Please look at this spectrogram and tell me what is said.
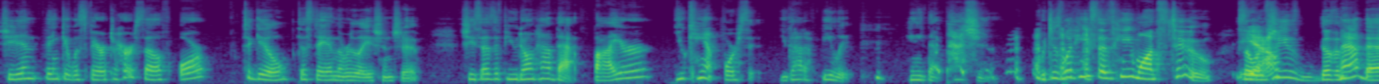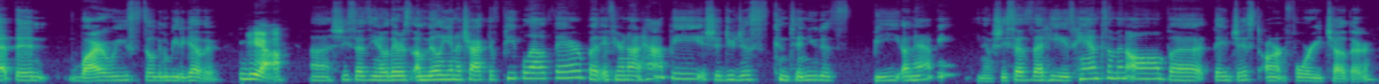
She didn't think it was fair to herself or to Gil to stay in the relationship. She says if you don't have that fire, you can't force it. You got to feel it. You need that passion, which is what he says he wants too. So Yeah. if she doesn't have that, then why are we still going to be together? Yeah. Uh, she says, you know, there's a million attractive people out there, but if you're not happy, should you just continue to be unhappy? You know, she says that he's handsome and all, but they just aren't for each other.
